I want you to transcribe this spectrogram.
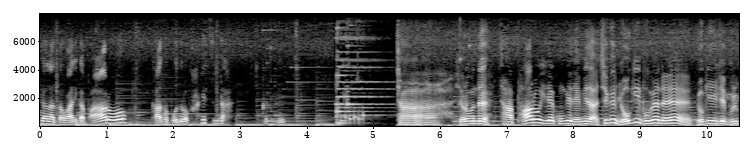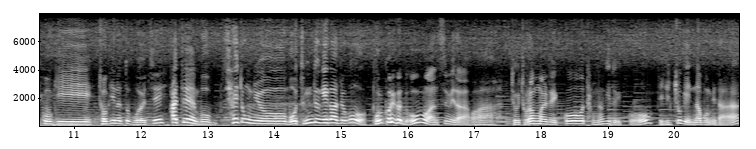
태어났다고 하니까 바로 가서 보도록 하겠습니다. 자 여러분들 자 바로 이제 공개됩니다. 지금 여기 보면은 여기 이제 물고기 저기는 또 뭐였지? 하여튼 뭐 새 종류 뭐 등등 해가지고 볼거리가 너무 많습니다. 와 저기 조랑말도 있고 당나귀도 있고 이쪽에 있나 봅니다.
